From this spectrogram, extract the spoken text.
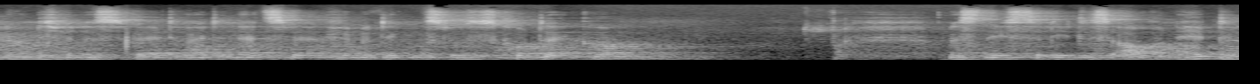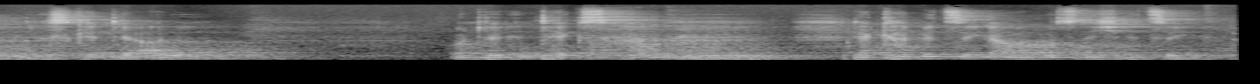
Guten Abend, ich bin das weltweite Netzwerk für bedingungsloses Grundeinkommen. Und das nächste Lied ist auch ein Hit, das kennt ihr alle. Und wer den Text kann, der kann mitsingen, aber muss nicht mitsingen.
